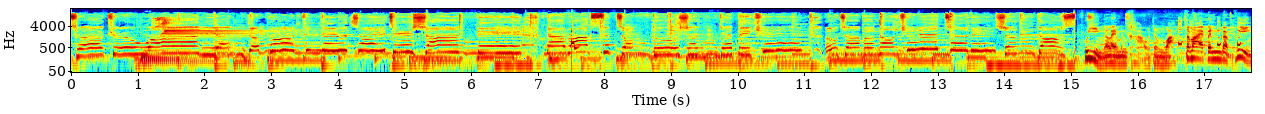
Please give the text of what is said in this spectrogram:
เธอคือวันยังดับร้อนข้างในหัวใจที่ฉันมีน่ารักซะจนตัวฉันแค่ไปคิด เอาเธอมานอนคิดเธอนี้ฉันก็ผู้หญิงอะไรมันขาวจังวะ สมัยเป็นแบบผู้หญิง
